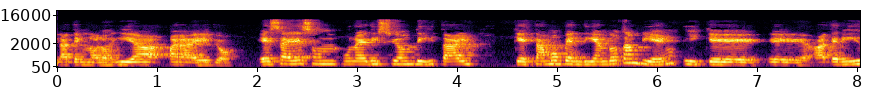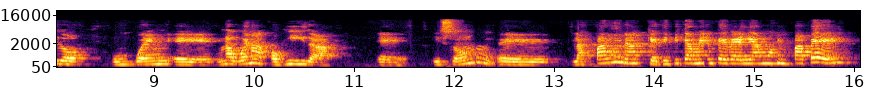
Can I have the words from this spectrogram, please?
la tecnología para ello. Esa es una edición digital que estamos vendiendo también y que ha tenido un buen, una buena acogida y son las páginas que típicamente veíamos en papel,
